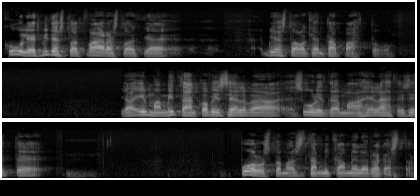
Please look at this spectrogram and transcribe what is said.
kuuli, että mitä tuolta vaarasta oikein, mitä tuolla oikein tapahtuu. Ja ilman mitään kovin selvää suunnitelmaa he lähti sitten puolustamaan sitä, mikä on meille rakasta.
